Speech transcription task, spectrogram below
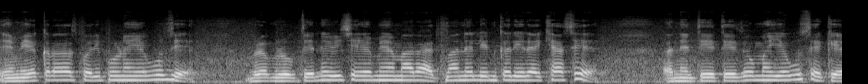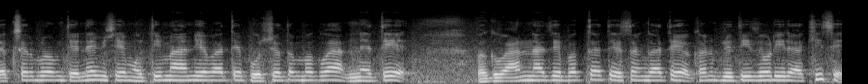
એમ એકરસ પરિપૂર્ણ એવું છે. બ્રહ્મરૂપ તેને વિશે અમે અમારા આત્માને લીન કરી રાખ્યા છે. અને તે તેજોમય એવું છે કે અક્ષરબ્રહ્મ તેને વિશે મૂર્તિમાં અન્ય વાતે પુરુષોત્તમ ભગવાન ને તે ભગવાનના જે ભક્ત તે સંગાથે અખંડ પ્રીતિ જોડી રાખી છે.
